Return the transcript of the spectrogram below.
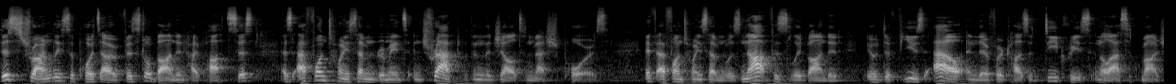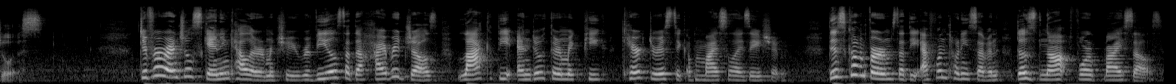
This strongly supports our physical bonding hypothesis as F127 remains entrapped within the gelatin mesh pores. If F127 was not physically bonded, it would diffuse out and therefore cause a decrease in elastic modulus. Differential scanning calorimetry reveals that the hybrid gels lack the endothermic peak characteristic of micellization. This confirms that the F127 does not form micelles.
